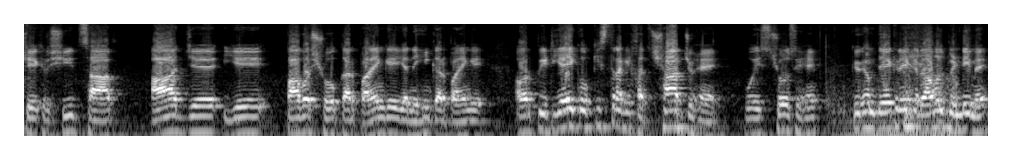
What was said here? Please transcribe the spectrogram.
شیخ رشید صاحب آج یہ پاور شو کر پائیں گے یا نہیں کر پائیں گے؟ اور پی ٹی آئی کو کس طرح کے خدشات جو ہیں، وہ اس شو سے ہیں؟ کیونکہ ہم دیکھ رہے ہیں کہ راول پنڈی میں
